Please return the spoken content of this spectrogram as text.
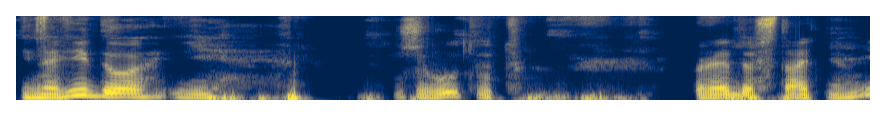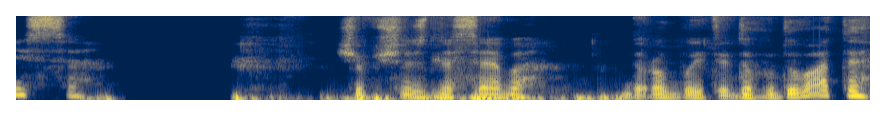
І на відео, і живу тут предостатньо місця, щоб щось для себе доробити, добудувати.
